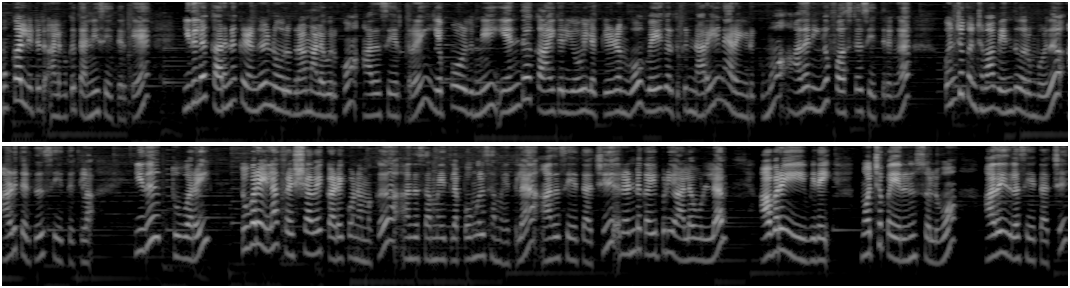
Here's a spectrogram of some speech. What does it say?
முக்கால் லிட்டர் அளவுக்கு தண்ணி சேர்த்துருக்கேன். இதில் கருணக்கிழங்கு நூறு கிராம் அளவு இருக்கும். அதை சேர்க்குறேன். எப்பொழுதுமே எந்த காய்கறியோ இல்லை கிழங்கோ வேகிறதுக்கு நிறைய நேரம் எடுக்குமோ அதை நீங்கள் ஃபர்ஸ்ட்டாக சேர்த்துருங்க. கொஞ்சம் கொஞ்சமாக வெந்து வரும்பொழுது அடுத்தடுத்தது சேர்த்துக்கலாம். இது துவரை துவரையெல்லாம் ஃப்ரெஷ்ஷாகவே கிடைக்கும் நமக்கு. அந்த சமயத்தில் பொங்கல் சமயத்தில் அதை சேர்த்தாச்சு. ரெண்டு கைப்பிடி அளவுள்ள அவரை விதை மொச்சப்பயிறுன்னு சொல்லுவோம். அதை இதில் சேர்த்தாச்சு.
